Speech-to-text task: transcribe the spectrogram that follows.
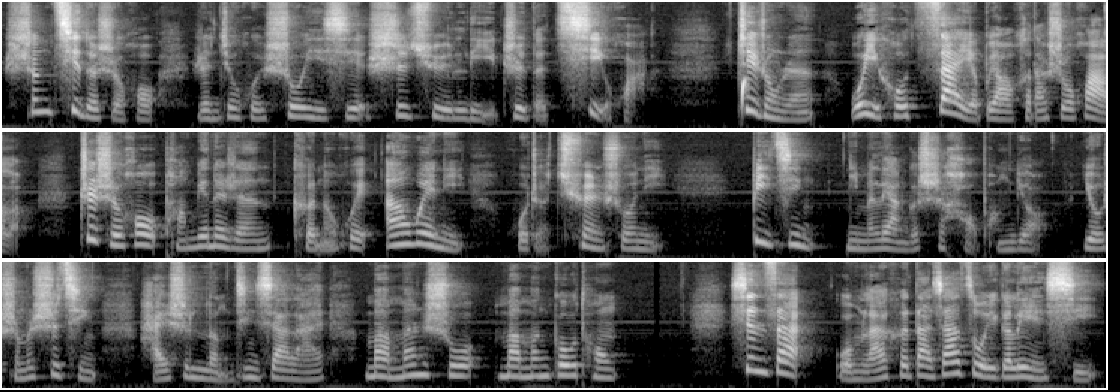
生气的时候人就会说一些失去理智的气话。这种人，我以后再也不要和他说话了。这时候旁边的人可能会安慰你或者劝说你。毕竟你们两个是好朋友，有什么事情还是冷静下来，慢慢说，慢慢沟通。现在我们来和大家做一个练习，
